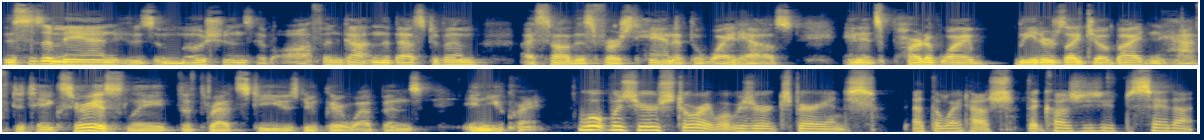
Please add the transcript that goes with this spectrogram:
This is a man whose emotions have often gotten the best of him. I saw this firsthand at the White House, and it's part of why leaders like Joe Biden have to take seriously the threats to use nuclear weapons in Ukraine. What was your story? What was your experience? At the White House that causes you to say that?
